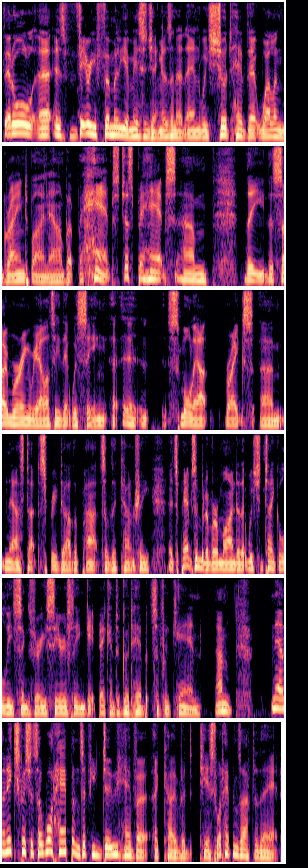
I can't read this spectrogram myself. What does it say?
That all uh, is very familiar messaging, isn't it? And we should have that well ingrained by now. But perhaps, just perhaps, um, the the sobering reality that we're seeing uh, uh small out outbreaks um, now start to spread to other parts of the country, it's perhaps a bit of a reminder that we should take all these things very seriously and get back into good habits if we can. Um, now, the next question so, what happens if you do have a, a COVID test? What happens after that?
